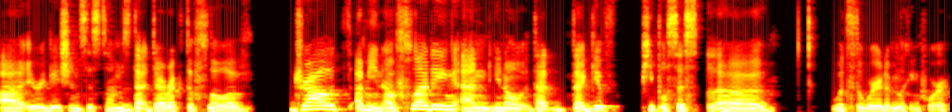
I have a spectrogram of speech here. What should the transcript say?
uh, irrigation systems that direct the flow of drought i mean of flooding and you know that that give people uh, what's the word i'm looking for?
